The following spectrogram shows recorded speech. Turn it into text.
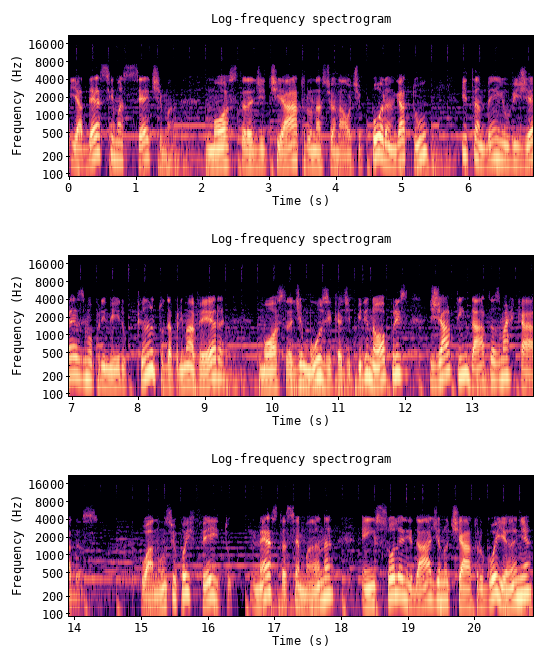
e a 17ª Mostra de Teatro Nacional de Porangatu e também o 21º Canto da Primavera, Mostra de Música de Pirinópolis, já tem datas marcadas. O anúncio foi feito nesta semana em solenidade no Teatro Goiânia,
